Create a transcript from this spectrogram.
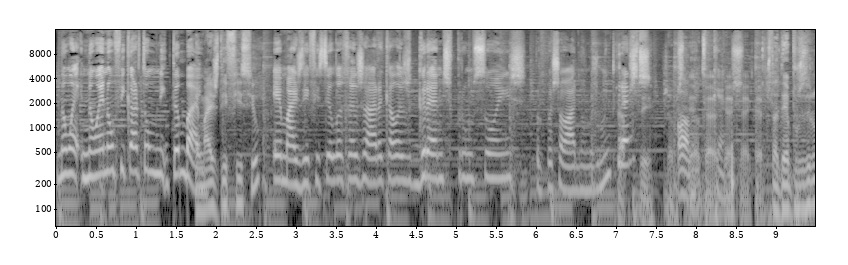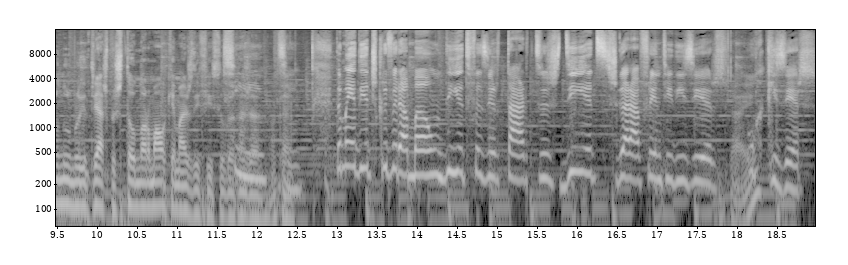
Não é, não é não ficar tão bonito também. É mais difícil. É mais difícil arranjar aquelas grandes promoções, porque depois só há números muito Já grandes percebi, já ou percebi. muito ok, ok, pequenos. ok, ok. Portanto, é por dizer um número, entre aspas, tão normal que é mais difícil de arranjar. Sim, Ok. sim. Também é dia de escrever à mão, dia de fazer tartes, dia de se chegar à frente e dizer. Uhum. o que quiseres.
